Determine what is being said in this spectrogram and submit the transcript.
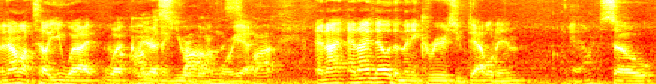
and I'm gonna tell you what I what On career I think you were born for. Yeah. spot. And I and I know the many careers you've dabbled in. Yeah. So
